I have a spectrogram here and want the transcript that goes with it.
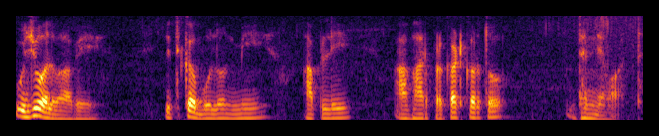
उज्ज्वल व्हावे. इतकं बोलून मी आपली आभार प्रकट करतो. धन्यवाद.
